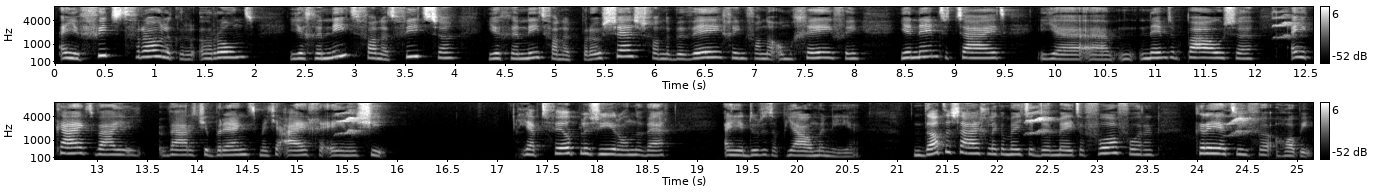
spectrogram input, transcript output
En je fietst vrolijk rond. Je geniet van het fietsen. Je geniet van het proces, van de beweging, van de omgeving. Je neemt de tijd. Je uh, neemt een pauze. En je kijkt waar, je, waar het je brengt met je eigen energie. Je hebt veel plezier onderweg. En je doet het op jouw manier. Dat is eigenlijk een beetje de metafoor voor een creatieve hobby.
